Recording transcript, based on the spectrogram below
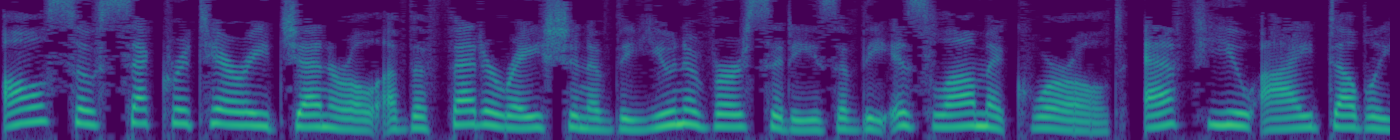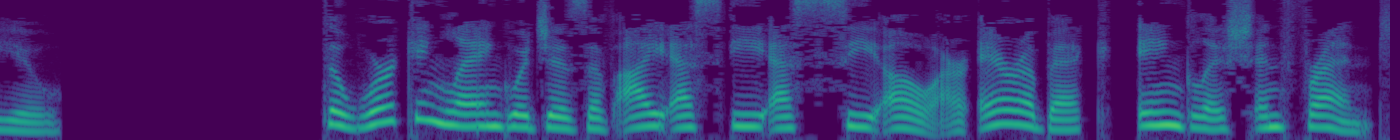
also Secretary General of the Federation of the Universities of the Islamic World FUIW. The working languages of ISESCO are Arabic, English and French.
